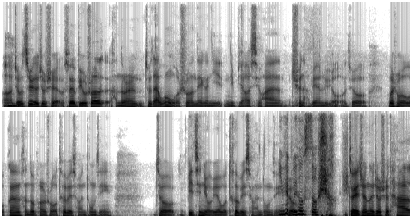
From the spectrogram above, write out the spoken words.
呃，就这个就是，所以比如说很多人就在问我说，那个你你比较喜欢去哪边旅游？就为什么我跟很多朋友说我特别喜欢东京？就比起纽约，我特别喜欢东京，因为不用搜 手。对，真的就是他，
